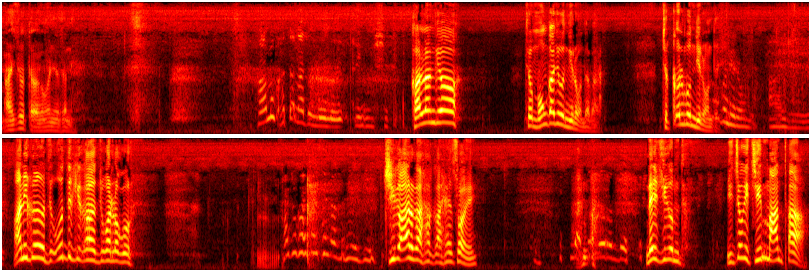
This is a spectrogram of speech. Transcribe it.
많이 줬다, 어머니 여사님. 한번 갖다 놔도 뭐, 뭐, 이씨. 갈랑겨! 저 몸 가지고 내려온다, 봐라. 저 끌고 내려온다. 아니, 그, 저 어떻게 가져가려고. 가져간다 생각을 해야지. 지가 알아가 할까 해서. 이. 나도 모른데. 내 지금 이쪽에 집 많다.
